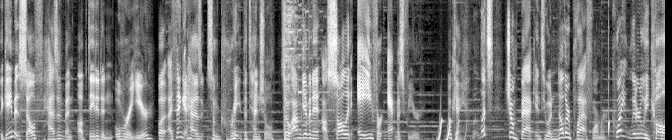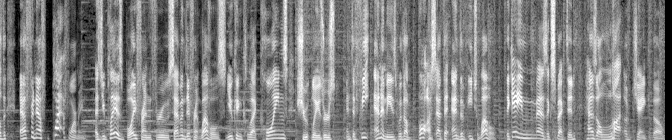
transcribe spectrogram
The game itself hasn't been updated in over a year, but I think it has some great potential, so I'm giving it a solid A for atmosphere. Okay, let's jump back into another platformer, quite literally called FNF Platforming. As you play as Boyfriend through seven different levels, you can collect coins, shoot lasers, and defeat enemies with a boss at the end of each level. The game, as expected, has a lot of jank though,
